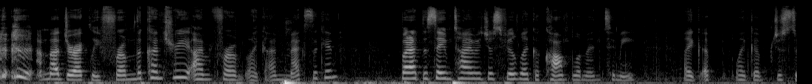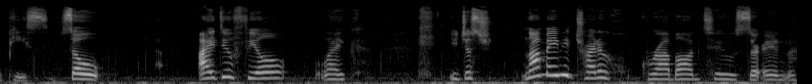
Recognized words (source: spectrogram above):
I'm not directly from the country. I'm from like I'm Mexican, but at the same time, it just feels like a compliment to me, like a like a just a piece. So I do feel like you just not maybe try to grab onto certain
